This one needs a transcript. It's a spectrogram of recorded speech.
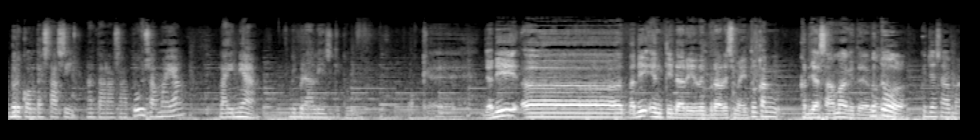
berkontestasi antara satu sama yang lainnya, liberalis gitu. Jadi eh, tadi inti dari liberalisme itu kan kerjasama gitu ya. Bang? Betul, kerjasama.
